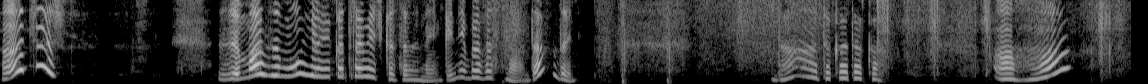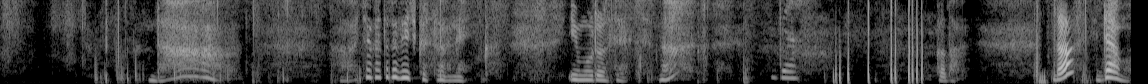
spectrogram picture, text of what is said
Бачиш? Зима зимою, яка травичка зелененька, ніби весна, да, донь? Да, така така. Ага. Да. Ось яка травичка зелененька. І морозець, да? Да. Кола. Да? Йдемо.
